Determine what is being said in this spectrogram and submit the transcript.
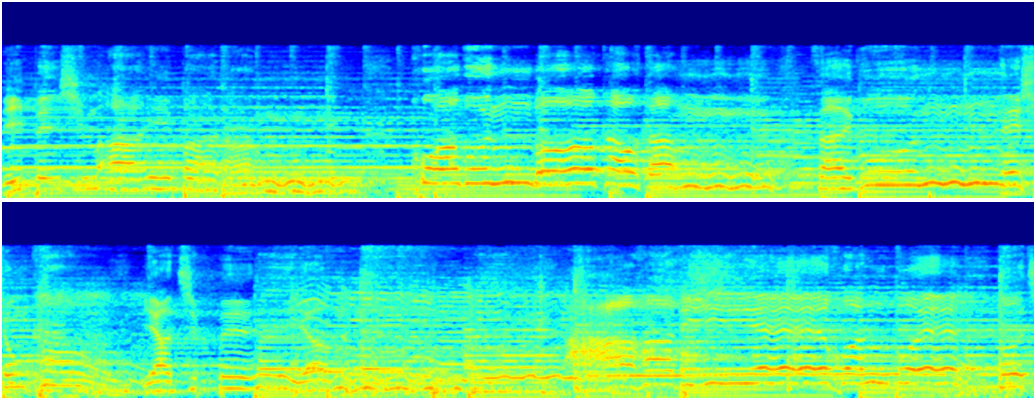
你变心爱别人，看阮无够重，在阮的伤口也一把盐。啊，你的反背，好亲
